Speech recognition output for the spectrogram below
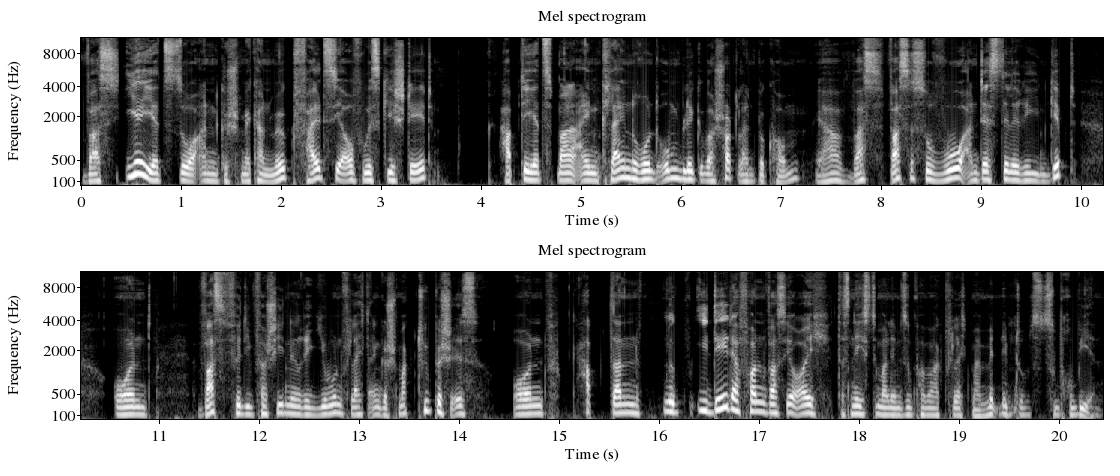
was ihr jetzt so an Geschmäckern mögt, falls ihr auf Whisky steht, habt ihr jetzt mal einen kleinen Rundumblick über Schottland bekommen. Ja, was, was es so wo an Destillerien gibt und was für die verschiedenen Regionen vielleicht ein Geschmack typisch ist. Und habt dann eine Idee davon, was ihr euch das nächste Mal im Supermarkt vielleicht mal mitnehmt, um es zu probieren.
